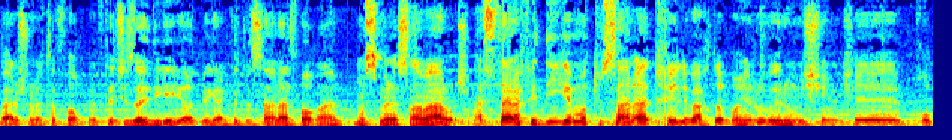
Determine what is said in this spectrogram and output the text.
براشون اتفاق میفته چیزهای دیگه یاد بگیرن که تو صنعت واقعا مثمر ثمر باشه. از طرف دیگه ما تو صنعت خیلی وقتا با این روبرو میشیم که خب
